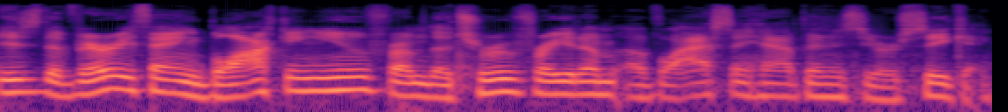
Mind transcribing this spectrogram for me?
is the very thing blocking you from the true freedom of lasting happiness you're seeking.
